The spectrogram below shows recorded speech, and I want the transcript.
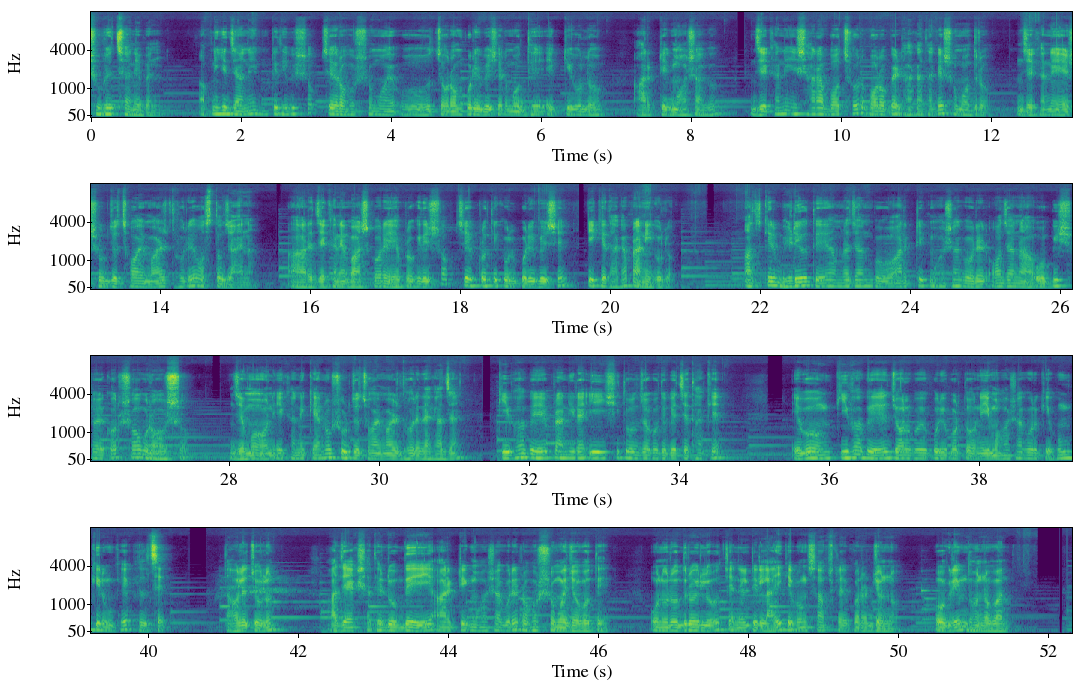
শুভেচ্ছা নেবেন। আপনি কি জানেন, পৃথিবীর সবচেয়ে রহস্যময় ও চরম পরিবেশের মধ্যে একটি হলো আর্কটিক মহাসাগর, যেখানে সারা বছর বরফে ঢাকা থাকে সমুদ্র, যেখানে সূর্য ছয় মাস ধরে অস্ত যায় না, আর যেখানে বাস করে প্রকৃতির সবচেয়ে প্রতিকূল পরিবেশে টিকে থাকা প্রাণীগুলো। আজকের ভিডিওতে আমরা জানব আর্কটিক মহাসাগরের অজানা ও বিস্ময়কর সব রহস্য। যেমন এখানে কেন সূর্য ছয় মাস ধরে দেখা যায়? কীভাবে প্রাণীরা এই শীতল জগতে বেঁচে থাকে? এবং কীভাবে জলবায়ু পরিবর্তন এই মহাসাগরকে হুমকির মুখে ফেলছে? তাহলে চলুন, আজ একসাথে ডুব দেই আর্কটিক মহাসাগরের রহস্যময় জগতে। অনুরোধ রইল চ্যানেলটি লাইক এবং সাবস্ক্রাইব করার জন্য। অগ্রিম ধন্যবাদ।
